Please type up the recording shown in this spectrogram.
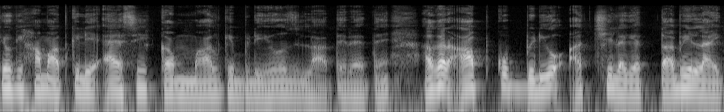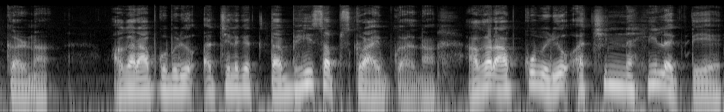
क्योंकि हम आपके लिए ऐसे कम माल के वीडियोज़ लाते रहते हैं। अगर आपको वीडियो अच्छी लगे तभी लाइक करना, अगर आपको वीडियो अच्छी लगे तभी सब्सक्राइब करना, अगर आपको वीडियो अच्छी नहीं लगती है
